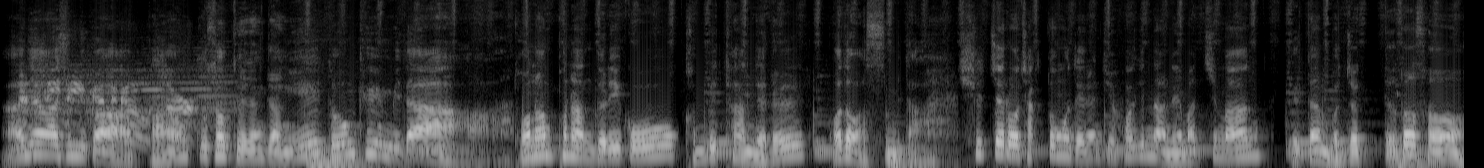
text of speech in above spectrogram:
안녕하십니까. 방구석 교장장이 동큐입니다 돈 한 푼 안 들이고 컴퓨터 한 대를 얻어왔습니다. 실제로 작동은 되는지 확인은 안 해봤지만 일단 먼저 뜯어서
